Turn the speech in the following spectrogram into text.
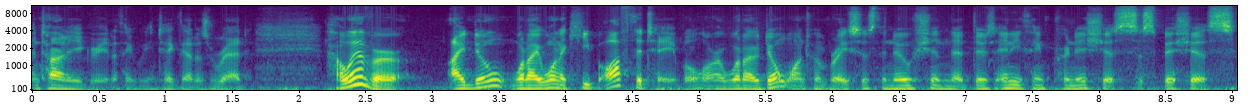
Entirely agreed. I think we can take that as read. However, I don't, what I want to keep off the table, or what I don't want to embrace, is the notion that there's anything pernicious, suspicious,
